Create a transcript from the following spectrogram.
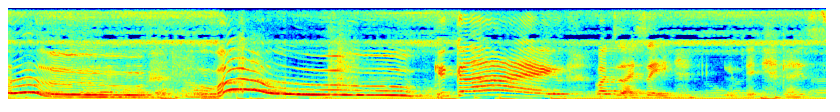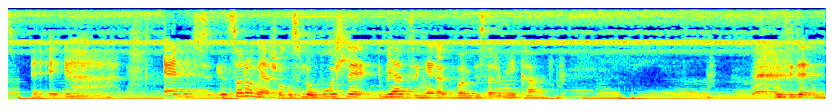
Ooh. Woo! guys what did I say? Guys eh, eh, and solo ngiyasho ukuthi lo buhle buyadzingeka kubambisa le makeup ngithitheni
